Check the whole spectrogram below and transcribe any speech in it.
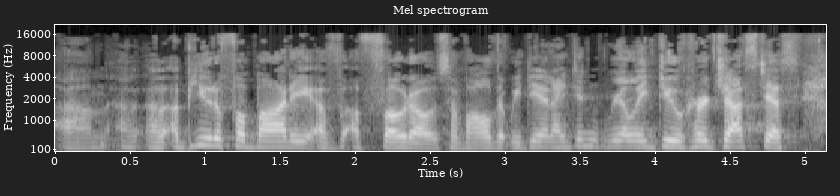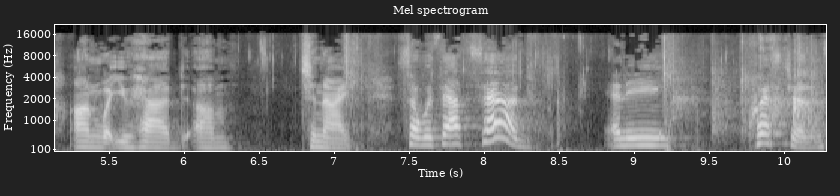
um, a, a, beautiful body of, of, photos of all that we did. I didn't really do her justice on what you had um, tonight. So, with that said, any questions?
